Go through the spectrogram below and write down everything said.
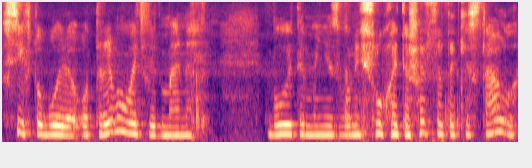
Всі, хто буде отримувати від мене, будете мені дзвонити. Слухайте, що це таке стало?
